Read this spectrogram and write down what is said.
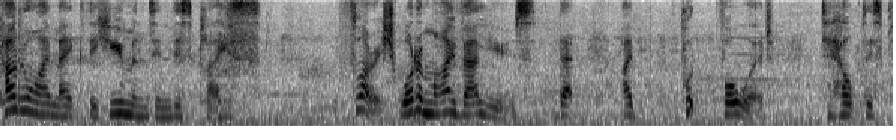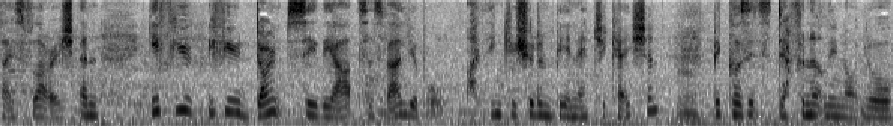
how do I make the humans in this place flourish? What are my values that I put forward to help this place flourish? And if you if you don't see the arts as valuable, I think you shouldn't be in education mm. because it's definitely not your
